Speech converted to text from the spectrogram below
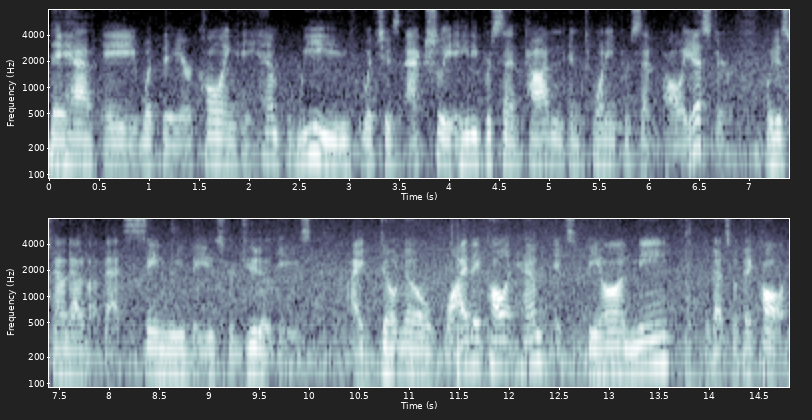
they have a what they are calling a hemp weave, which is actually 80% cotton and 20% polyester. We just found out about that. Same weave they use for judo gis. I don't know why they call it hemp. It's beyond me, but that's what they call it.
